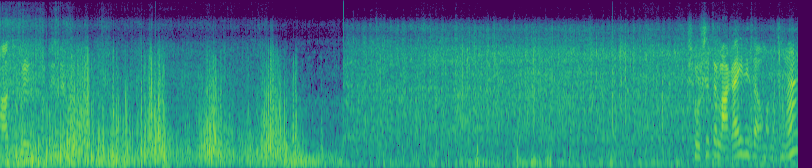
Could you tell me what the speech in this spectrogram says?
হাত ব্রেক করে। সর্ষে তো লাগাইনি তাও মানুষ হ্যাঁ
